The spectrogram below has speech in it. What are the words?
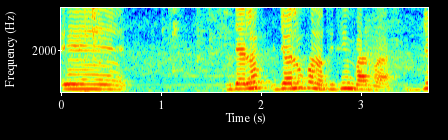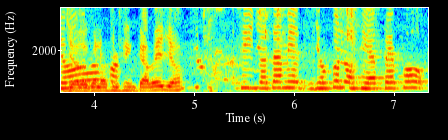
eh, ya lo, yo lo conocí sin barba. Yo, Yo lo conocí sin cabello. Sí, yo también. Yo conocí a Pepo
